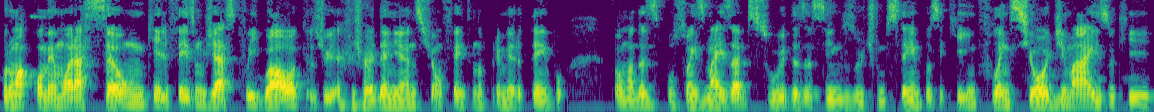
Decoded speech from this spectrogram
por uma comemoração em que ele fez um gesto igual ao que os jordanianos tinham feito no primeiro tempo. Foi uma das expulsões mais absurdas assim dos últimos tempos e que influenciou demais o que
